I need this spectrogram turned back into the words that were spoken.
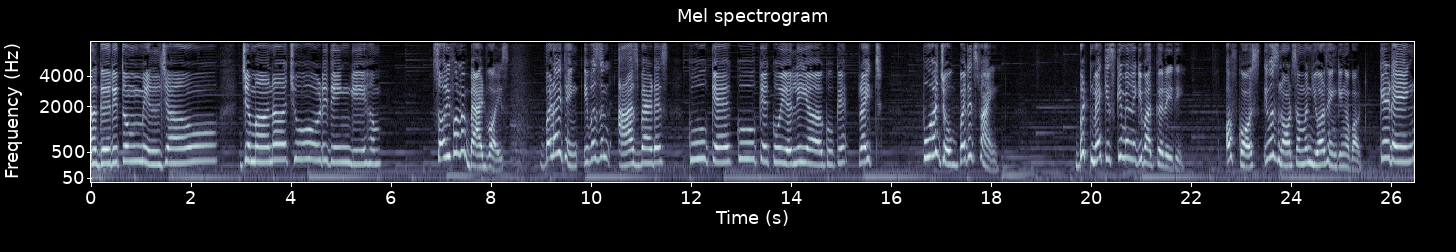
अगर तुम मिल जाओ, जमाना छोड़ देंगे हम। Sorry for my bad voice but I think it was in as bad as कूके कूके, कोयलिया, कूके right poor joke but it's fine but मैं किसके मिलने की बात कर रही थी? Of course it was not someone you are thinking about kidding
